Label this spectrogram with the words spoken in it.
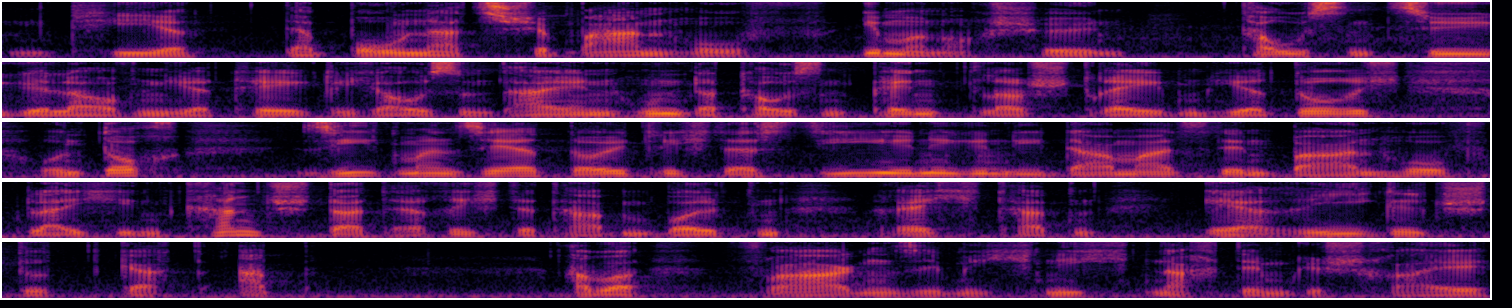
Und hier der Bonatzsche Bahnhof, immer noch schön. Tausend Züge laufen hier täglich aus und ein, hunderttausend Pendler streben hier durch. Und doch sieht man sehr deutlich, dass diejenigen, die damals den Bahnhof gleich in Cannstatt errichtet haben wollten, recht hatten. Er riegelt Stuttgart ab. Aber fragen Sie mich nicht nach dem Geschrei,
